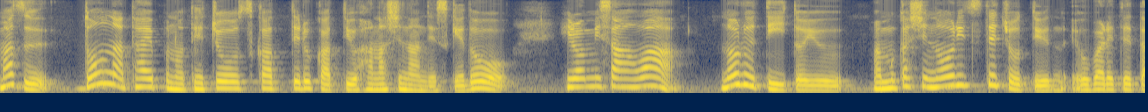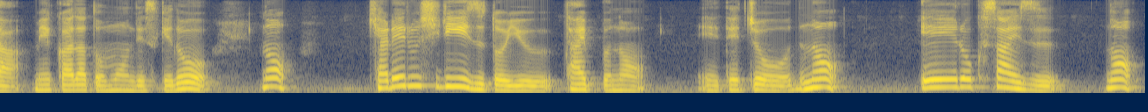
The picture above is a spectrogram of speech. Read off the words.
まず、どんなタイプの手帳を使ってるかっていう話なんですけど、ひろみさんは、ノルティという、まあ、昔能率手帳っていう呼ばれてたメーカーだと思うんですけど、の、キャレルシリーズというタイプの、え、手帳の A6 サイズの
